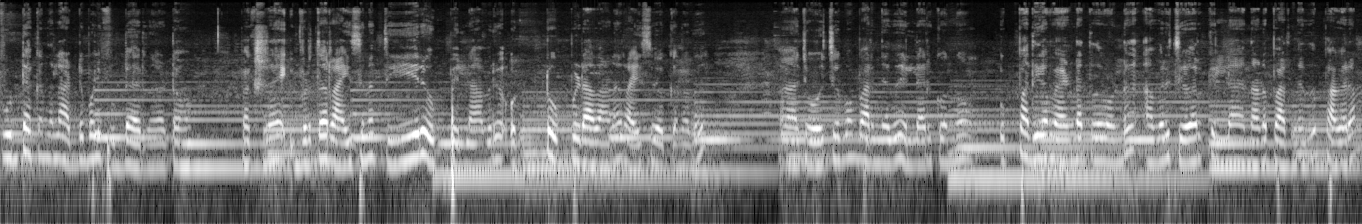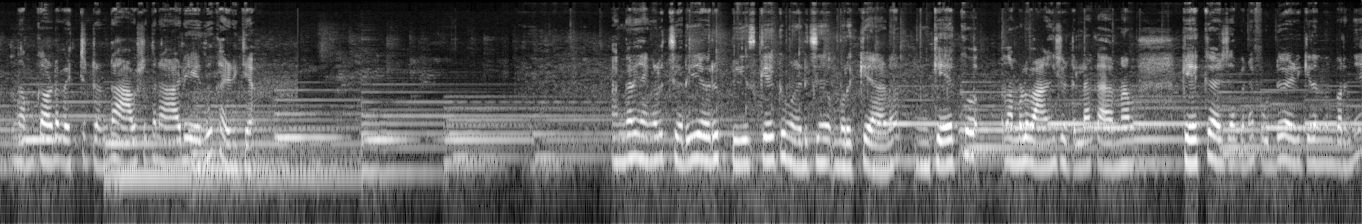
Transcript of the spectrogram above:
ഫുഡൊക്കെ നല്ല അടിപൊളി ഫുഡായിരുന്നു കേട്ടോ. പക്ഷേ ഇവിടുത്തെ റൈസിന് തീരെ ഉപ്പില്ല. അവർ ഒട്ടും ഉപ്പിടാതാണ് റൈസ് വെക്കുന്നത്. ചോദിച്ചപ്പം പറഞ്ഞത് എല്ലാവർക്കും ഒന്നും ഉപ്പ് അധികം വേണ്ടാത്തത് കൊണ്ട് അവർ ചേർക്കില്ല എന്നാണ് പറഞ്ഞത്. പകരം നമുക്ക് അവിടെ വെച്ചിട്ടുണ്ട്. ആവശ്യത്തിന് ആഡ് ചെയ്ത് കഴിക്കാം. അങ്ങനെ ഞങ്ങൾ ചെറിയൊരു പീസ് കേക്ക് മേടിച്ച് മുറിക്കുകയാണ്. കേക്ക് നമ്മൾ വാങ്ങിച്ചിട്ടില്ല. കാരണം കേക്ക് കഴിച്ചാൽ പിന്നെ ഫുഡ് കഴിക്കണമെന്നും പറഞ്ഞ്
